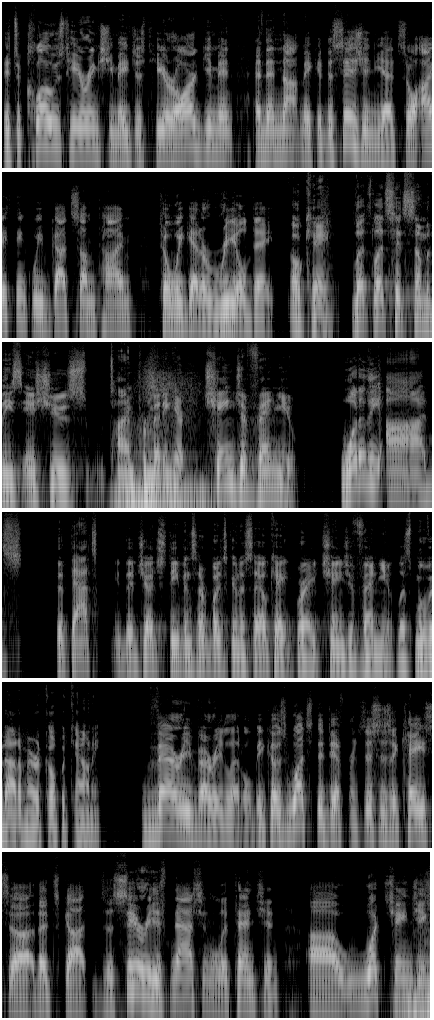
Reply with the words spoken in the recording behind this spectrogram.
It's a closed hearing. She may just hear argument and then not make a decision yet. So I think we've got some time till we get a real date. Okay, let's let's hit some of these issues, time permitting here. Change of venue. What are the odds that that's the Judge Stephens, everybody's going to say, okay, great, change of venue. Let's move it out of Maricopa County. Very, very little. Because what's the difference? This is a case uh, that's got serious national attention. Uh, what's changing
